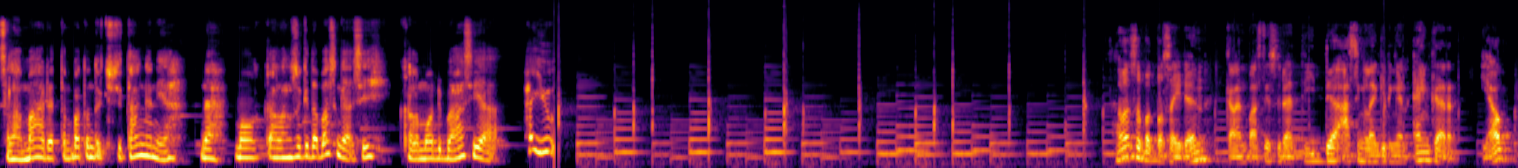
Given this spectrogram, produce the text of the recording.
Selama ada tempat untuk cuci tangan ya. Nah, mau langsung kita bahas nggak sih? Kalau mau dibahas ya, hayu! Halo Sobat Poseidon, kalian pasti sudah tidak asing lagi dengan Anchor. Yap,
